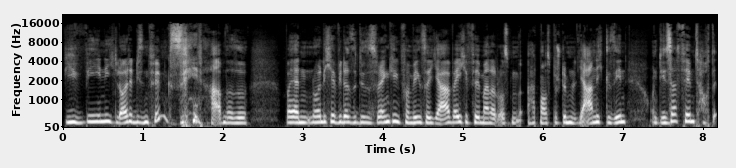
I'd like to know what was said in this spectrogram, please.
wie wenig Leute diesen Film gesehen haben. Also war ja neulich ja wieder so dieses Ranking von wegen so, ja, welche Filme hat, aus, hat man aus bestimmten Jahren nicht gesehen. Und dieser Film tauchte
